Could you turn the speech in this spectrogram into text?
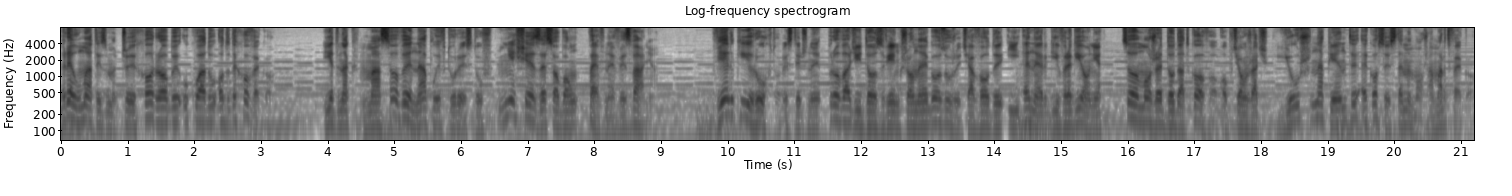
reumatyzm czy choroby układu oddechowego. Jednak masowy napływ turystów niesie ze sobą pewne wyzwania. Wielki ruch turystyczny prowadzi do zwiększonego zużycia wody i energii w regionie, co może dodatkowo obciążać już napięty ekosystem Morza Martwego.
